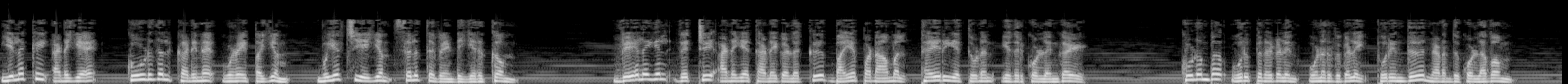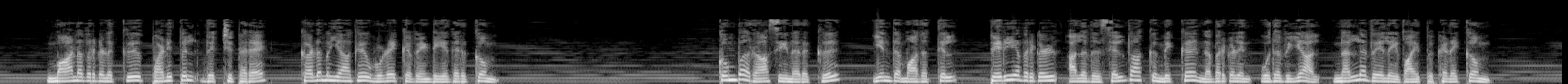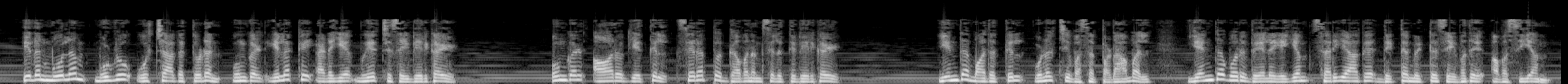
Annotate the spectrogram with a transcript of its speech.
இலக்கை அடைய கூடுதல் கடின உழைப்பையும் முயற்சியையும் செலுத்த வேண்டியிருக்கும். வேலையில் வெற்றி அடைய தடைகளுக்கு பயப்படாமல் தைரியத்துடன் எதிர்கொள்ளுங்கள். குடும்ப உறுப்பினர்களின் உணர்வுகளை புரிந்து நடந்து கொள்ளவும். மாணவர்களுக்கு படிப்பில் வெற்றி பெற கடுமையாக உழைக்க வேண்டியதிருக்கும். கும்ப ராசியினருக்கு இந்த மாதத்தில் பெரியவர்கள் அல்லது செல்வாக்கு மிக்க நபர்களின் உதவியால் நல்ல வேலை வாய்ப்பு கிடைக்கும். இதன் மூலம் முழு உற்சாகத்துடன் உங்கள் இலக்கை அடைய முயற்சி செய்வீர்கள். உங்கள் ஆரோக்கியத்தில் சிறப்பு கவனம் செலுத்துவீர்கள். இந்த மாதத்தில் உணர்ச்சி வசப்படாமல் எந்த ஒரு வேலையையும் சரியாக திட்டமிட்டு செய்வது அவசியம்.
